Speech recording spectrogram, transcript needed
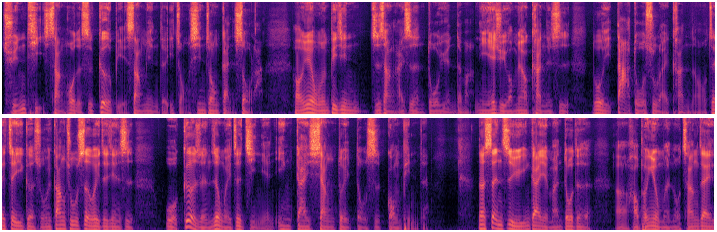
群体上或者是个别上面的一种心中感受啦。好，因为我们毕竟职场还是很多元的嘛。你也许我们要看的是，如果以大多数来看哦，在这一个所谓刚出社会这件事，我个人认为这几年应该相对都是公平的。那甚至于应该也蛮多的呃好朋友们，我常在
